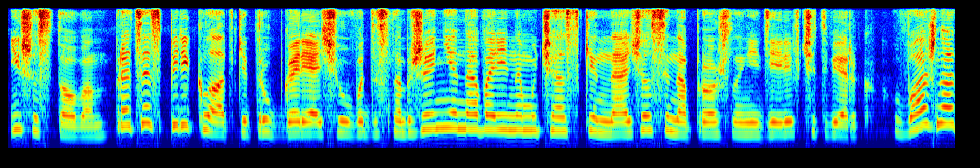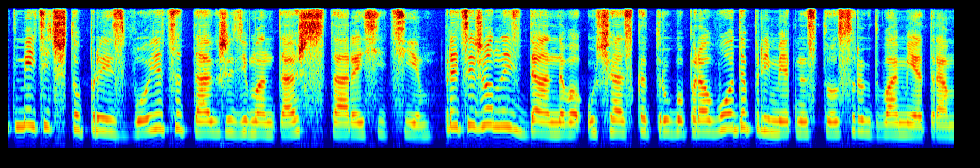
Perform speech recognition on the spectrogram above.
и шестого. Процесс перекладки труб горячего водоснабжения на аварийном участке начался на прошлой неделе в четверг. Важно отметить, что производится также демонтаж старой сети. Протяженность данного участка трубопровода примерно 142 метра.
